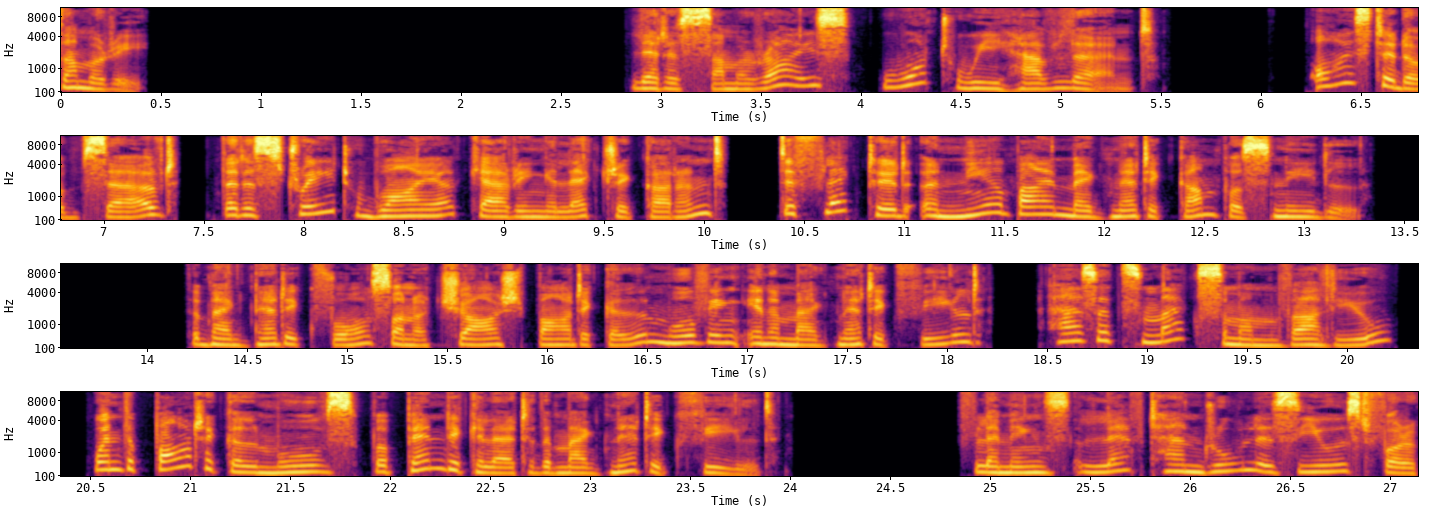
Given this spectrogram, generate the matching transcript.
Summary let us summarize what we have learned. Oersted observed that a straight wire carrying electric current deflected a nearby magnetic compass needle. The magnetic force on a charged particle moving in a magnetic field has its maximum value when the particle moves perpendicular to the magnetic field. Fleming's left-hand rule is used for a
